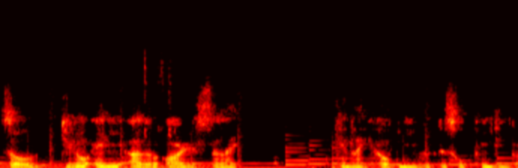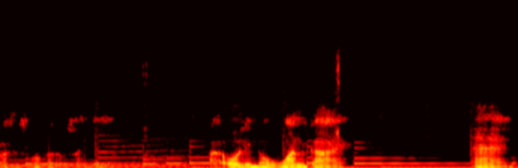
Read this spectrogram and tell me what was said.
So, do you know any other artists that like can like help me with this whole painting process? My brother was like, hey, I only know one guy, and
